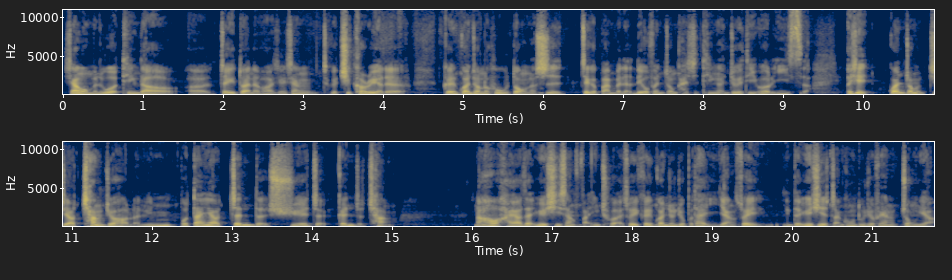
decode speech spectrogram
像我们如果听到呃这一段的话，就像这个 Chick Corea 的跟观众的互动呢，是这个版本的六分钟开始听啊，你就会体会我的意思啊。而且观众只要唱就好了，你们不但要真的学着跟着唱，然后还要在乐器上反映出来，所以跟观众就不太一样。所以你的乐器的掌控度就非常重要。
